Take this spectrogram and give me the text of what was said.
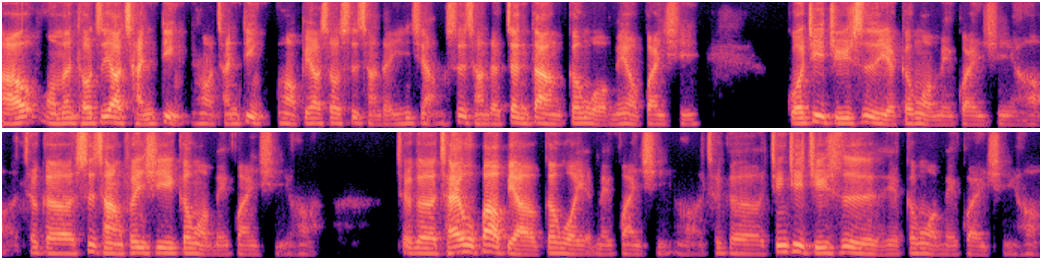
好，我们投资要禅定啊，禅定啊，不要受市场的影响，市场的震荡跟我没有关系，国际局势也跟我没关系哈，这个市场分析跟我没关系哈，这个财务报表跟我也没关系啊，这个经济局势也跟我没关系哈，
